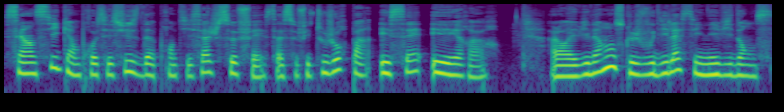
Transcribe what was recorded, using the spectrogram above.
C'est ainsi qu'un processus d'apprentissage se fait. Ça se fait toujours par essai et erreur. Alors évidemment, ce que je vous dis là, c'est une évidence.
